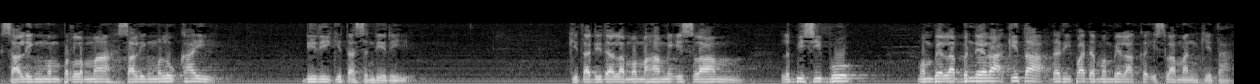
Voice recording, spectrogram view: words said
saling memperlemah, saling melukai diri kita sendiri. Kita di dalam memahami Islam lebih sibuk membela bendera kita daripada membela keislaman kita.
